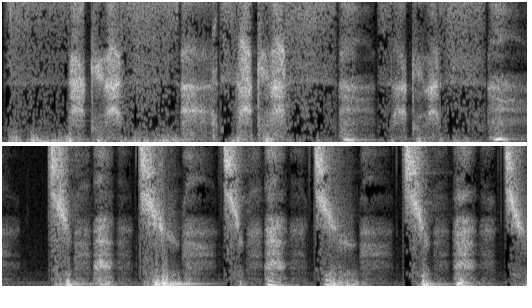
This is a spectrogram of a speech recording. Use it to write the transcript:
Sakas, sakas, sakas. Choo, choo, choo, choo, choo, choo.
